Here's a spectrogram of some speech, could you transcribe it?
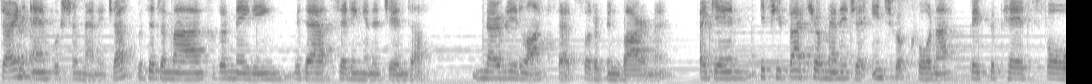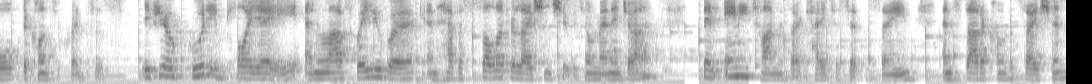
Don't ambush a manager with the demands of a meeting without setting an agenda. Nobody likes that sort of environment. Again, if you back your manager into a corner, be prepared for the consequences. If you're a good employee and love where you work and have a solid relationship with your manager, then any time is okay to set the scene and start a conversation,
